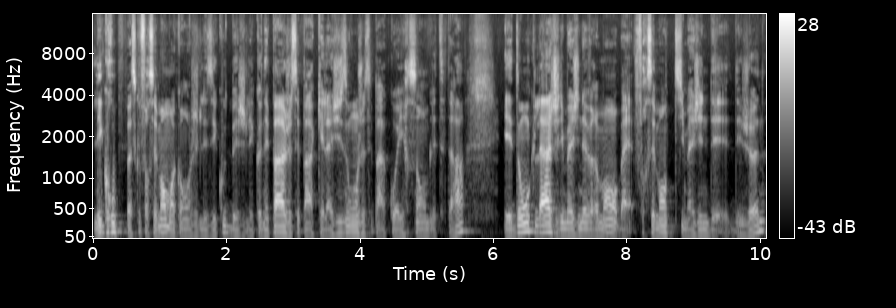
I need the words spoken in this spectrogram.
les groupes parce que forcément, moi, quand je les écoute, ben, je les connais pas, je sais pas à quel âge ils ont, je sais pas à quoi ils ressemblent, etc. Et donc là, je l'imaginais vraiment. ben, forcément, t'imagines des, des jeunes.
